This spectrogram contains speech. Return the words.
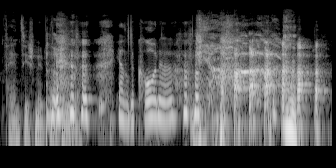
Fancy Schnitt. Ja, so eine Krone. Ja,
